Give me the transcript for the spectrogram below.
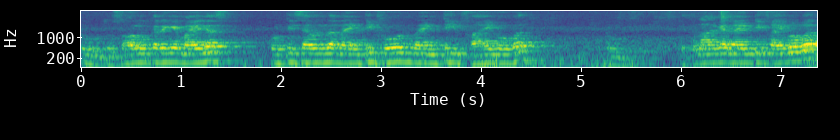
two तो सॉल्व करेंगे माइनस फोर्टी सेवन का ninety four ninety five over two कितना आ गया? Ninety five over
